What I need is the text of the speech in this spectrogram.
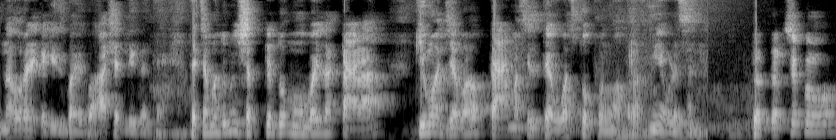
नवरा आहे का हीच बायको. अशातली गत आहे. त्याच्यामुळे तुम्ही शक्यतो मोबाईलला टाळा. किंवा जेव्हा काम असेल तेव्हाच तो फोन वापरा. मी एवढं सांगेन. तर दर्शक हो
